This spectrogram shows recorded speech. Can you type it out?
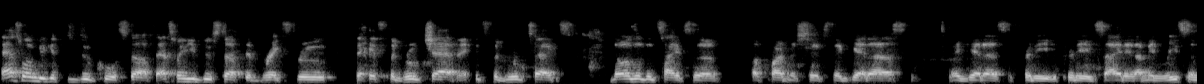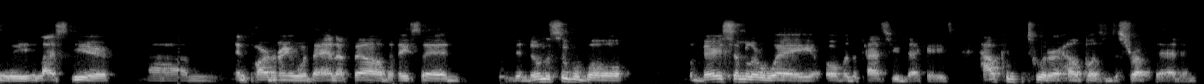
That's when we get to do cool stuff. That's when you do stuff that breaks through, that hits the group chat, that hits the group text. Those are the types of, of partnerships that get us that get us pretty pretty excited. I mean, recently last year, um, in partnering with the NFL, they said we've been doing the Super Bowl a very similar way over the past few decades. How can Twitter help us disrupt that? And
